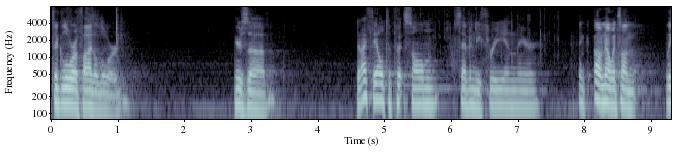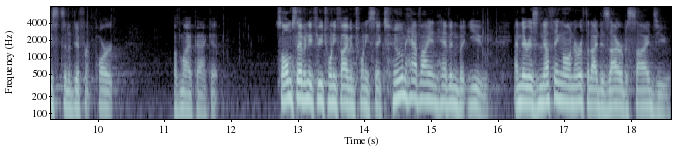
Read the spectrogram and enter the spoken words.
to glorify the Lord. Here's a. Did I fail to put Psalm 73 in there? I think. Oh, no, it's on, at least it's in a different part of my packet. Psalm 73, 25, and 26. Whom have I in heaven but you? And there is nothing on earth that I desire besides you.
